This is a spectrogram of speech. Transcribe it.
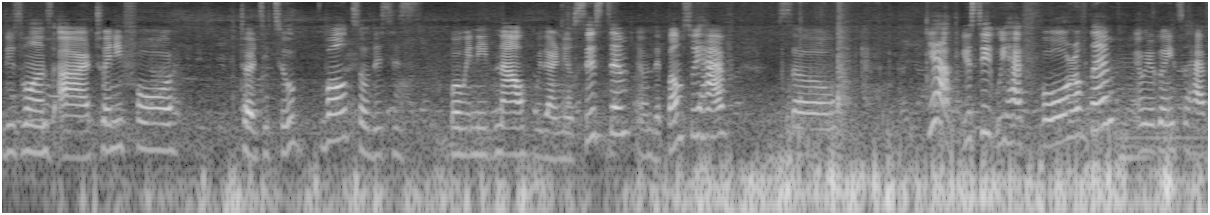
these ones are 24 32 volts so this is what we need now with our new system and the pumps we have. So yeah you see we have four of them and we're going to have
